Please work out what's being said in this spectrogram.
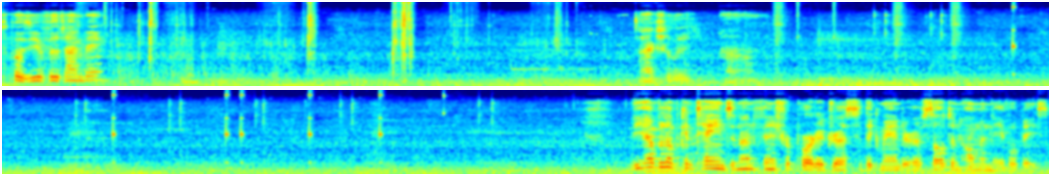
I suppose you for the time being. Actually, um, The envelope contains an unfinished report addressed to the commander of Sultan Holman Naval Base.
